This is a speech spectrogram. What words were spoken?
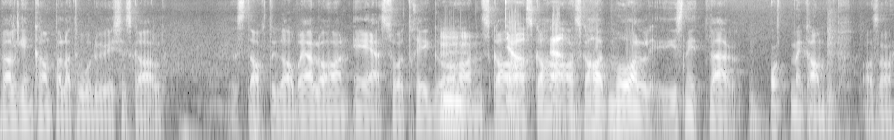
velge en kamp eller to du ikke skal starte Gabriel, og han er så trygg, og Mm. han, skal, Ja, skal ha, ja. han skal ha et mål i snitt hver åttende kamp. Altså.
